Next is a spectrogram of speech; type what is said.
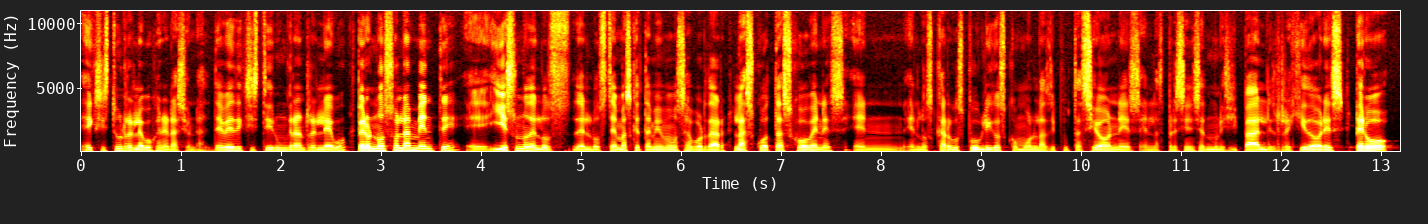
existe un relevo generacional, debe de existir un gran relevo, pero no solamente, eh, y es uno de los, de los temas que también vamos a abordar, las cuotas jóvenes en, en los cargos públicos como las diputaciones, en las presidencias municipales, regidores, pero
